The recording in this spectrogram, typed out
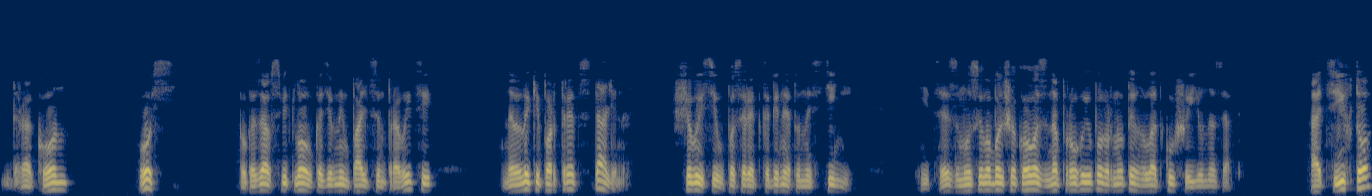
Дракон? Ось, показав світло вказівним пальцем правиці невеликий портрет Сталіна, що висів посеред кабінету на стіні. І це змусило Большакова з напругою повернути гладку шию назад. А ці хто?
